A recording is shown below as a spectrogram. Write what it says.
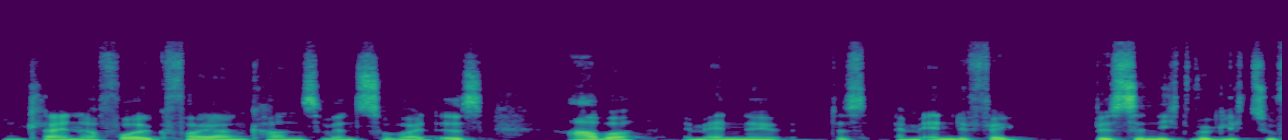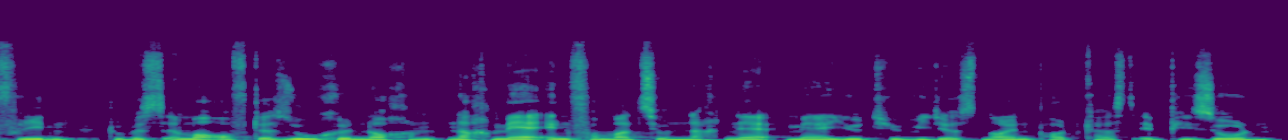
einen kleinen Erfolg feiern kannst, wenn es soweit ist, aber im, Ende, das, im Endeffekt bist du nicht wirklich zufrieden. Du bist immer auf der Suche noch nach mehr Informationen, nach mehr, mehr YouTube-Videos, neuen Podcast-Episoden,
